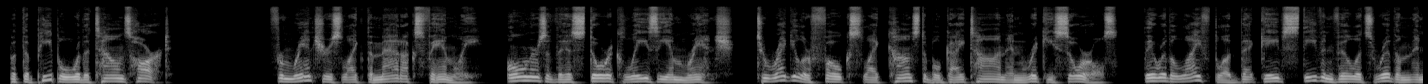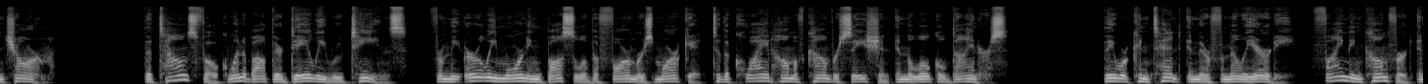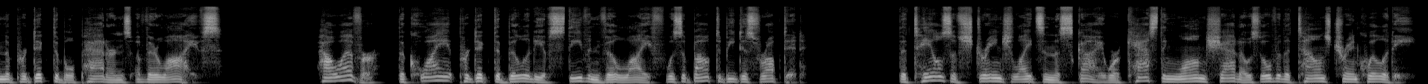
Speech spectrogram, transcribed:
But the people were the town's heart. From ranchers like the Maddox family, owners of the historic Lazy M Ranch, to regular folks like Constable Gaitan and Ricky Sorrells, they were the lifeblood that gave Stephenville its rhythm and charm. The townsfolk went about their daily routines, from the early morning bustle of the farmer's market to the quiet hum of conversation in the local diners. They were content in their familiarity, finding comfort in the predictable patterns of their lives. However, the quiet predictability of Stephenville life was about to be disrupted. The tales of strange lights in the sky were casting long shadows over the town's tranquility.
